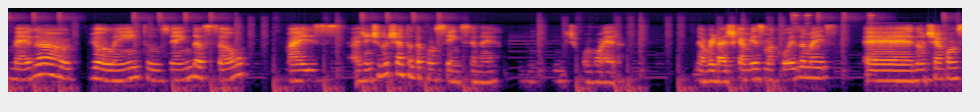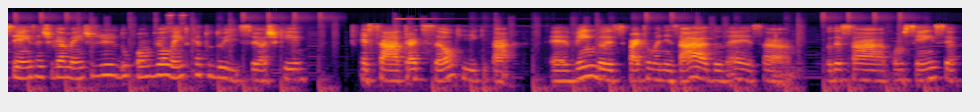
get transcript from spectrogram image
mega violentos e ainda são, mas a gente não tinha tanta consciência, né, de como era na verdade que é a mesma coisa, mas é, não tinha consciência antigamente de, do quão violento que é tudo isso. Eu acho que essa tradição que está é, vindo, esse parto humanizado, né, essa, toda essa consciência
